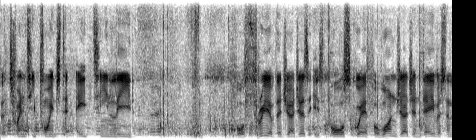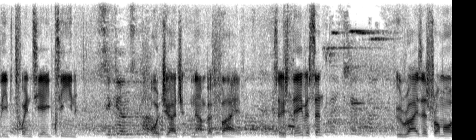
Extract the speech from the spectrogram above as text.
with a 20 points to 18 lead for three of the judges. It's all square for one judge, and Davison leads 2018 for judge number five. So it's Davison who rises from her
